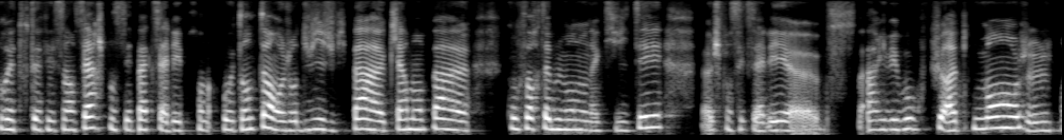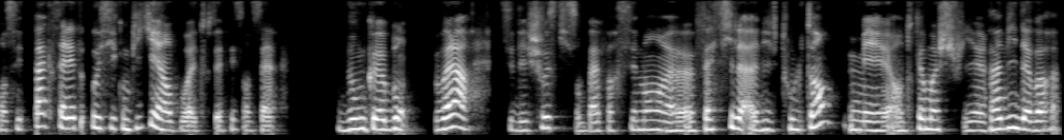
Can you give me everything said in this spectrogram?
pour être tout à fait sincère, je pensais pas que ça allait prendre autant de temps. Aujourd'hui, je vis pas clairement pas euh, confortablement mon activité. Euh, je pensais que ça allait euh, arriver beaucoup plus rapidement. Je, je pensais pas que ça allait être aussi compliqué, hein, pour être tout à fait sincère. Donc bon, voilà, c'est des choses qui sont pas forcément faciles à vivre tout le temps, mais en tout cas, moi, je suis ravie d'avoir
